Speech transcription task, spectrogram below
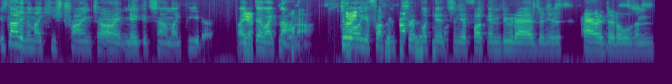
It's not even like he's trying to all right make it sound like Peter. Like Yeah. they're like, no, no, do all your fucking triplicates and your fucking doodads and your paradiddles and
